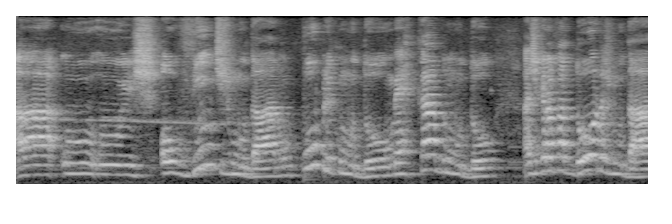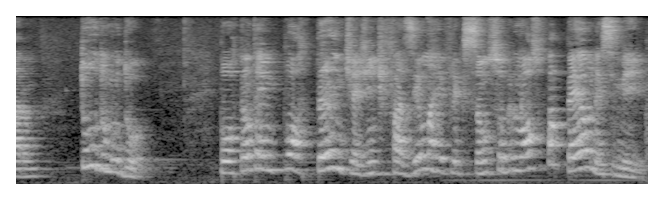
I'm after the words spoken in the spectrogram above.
a, o, os ouvintes mudaram, o público mudou, o mercado mudou, as gravadoras mudaram, tudo mudou. Portanto, é importante a gente fazer uma reflexão sobre o nosso papel nesse meio,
